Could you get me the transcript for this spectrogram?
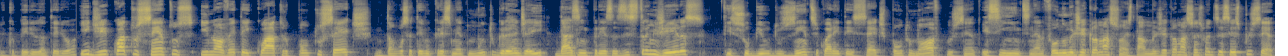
do que o período anterior, e de 494,7. Então você teve um crescimento muito grande aí das empresas estrangeiras que subiu 247,9% esse índice, né? Não foi o número de reclamações, tá? O número de reclamações foi 16%.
